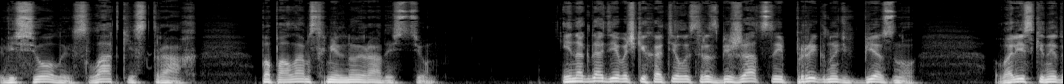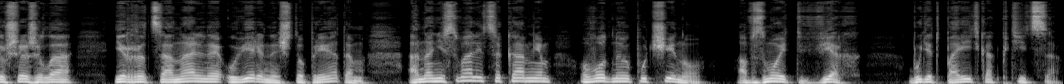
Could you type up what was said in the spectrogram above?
веселый, сладкий страх, пополам с хмельной радостью. Иногда девочке хотелось разбежаться и прыгнуть в бездну. В Алискиной душе жила иррациональная уверенность, что при этом она не свалится камнем в водную пучину, а взмоет вверх, будет парить, как птица.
